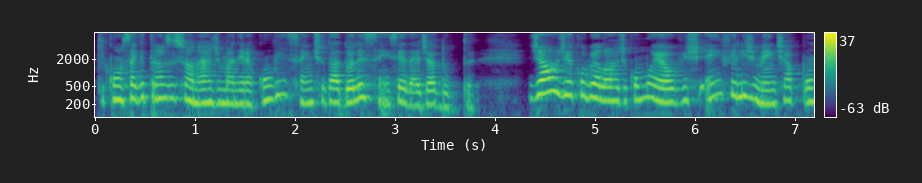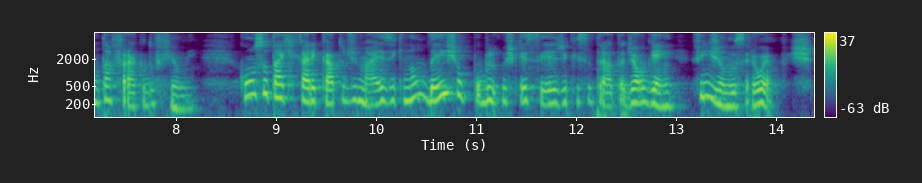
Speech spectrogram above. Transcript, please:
que consegue transicionar de maneira convincente da adolescência à idade adulta. Já o Jacob Elord como Elvis é infelizmente a ponta fraca do filme com um sotaque caricato demais e que não deixa o público esquecer de que se trata de alguém fingindo ser o Elvis.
